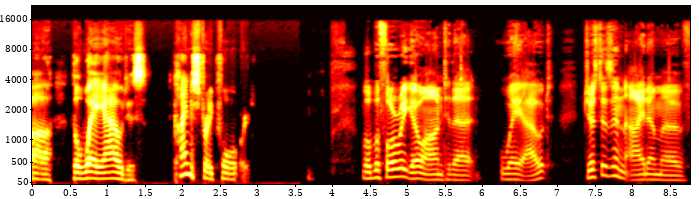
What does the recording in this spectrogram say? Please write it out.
uh, the way out is kind of straightforward. Well, before we go on to that way out, just as an item of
